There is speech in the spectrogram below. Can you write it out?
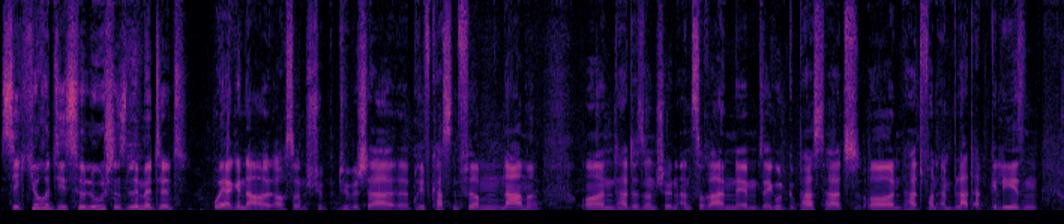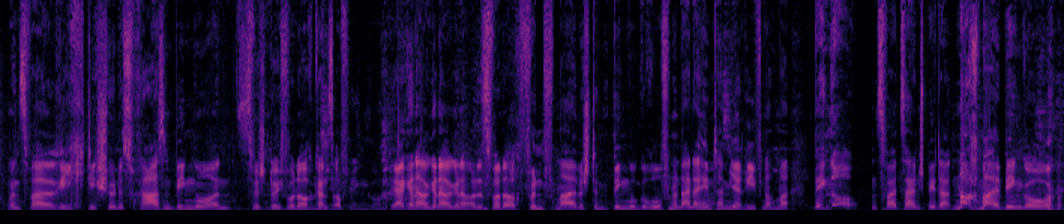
Security Solutions Limited. Oh ja, genau. Auch so ein typ- typischer äh, Briefkastenfirmenname. Und hatte so einen schönen Anzug an, der ihm sehr gut gepasst hat. Und hat von einem Blatt abgelesen. Und zwar richtig schönes Phrasenbingo. Und zwischendurch wurde auch ganz oft. Ja, genau, genau, genau. Und es wurde auch fünfmal bestimmt Bingo gerufen. Und einer hinter mir rief nochmal Bingo. Und zwei Zeilen später nochmal Bingo.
